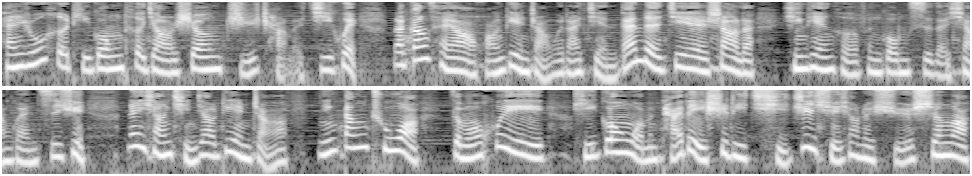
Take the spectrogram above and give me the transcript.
谈如何提供特教生职场的机会。那刚才啊，黄店长为他简单的介绍了新天河分公司的相关资讯。那想请教店长啊，您当初啊，怎么会提供我们台北市立启智学校的学生啊，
